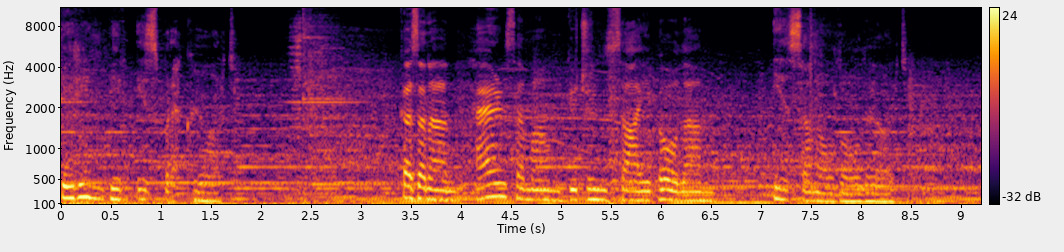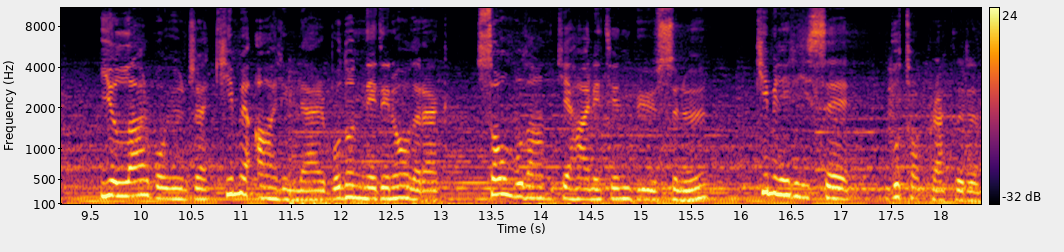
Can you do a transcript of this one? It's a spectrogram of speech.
derin bir iz bırakıyordu. Kazanan her zaman gücün sahibi olan insanoğlu oluyordu. Yıllar boyunca kimi alimler bunun nedeni olarak son bulan kehanetin büyüsünü, kimileri ise bu toprakların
